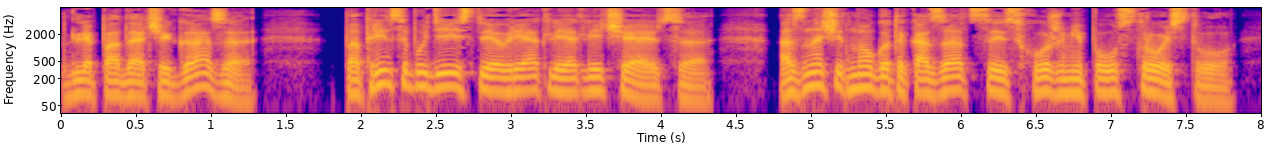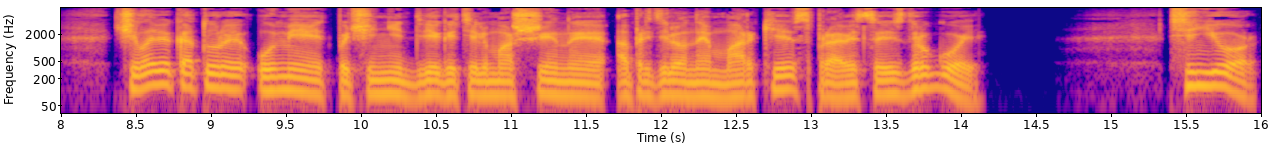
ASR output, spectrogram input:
для подачи газа — по принципу действия вряд ли отличаются, а значит могут оказаться и схожими по устройству. Человек, который умеет починить двигатель машины определенной марки, справится и с другой. «Сеньор,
